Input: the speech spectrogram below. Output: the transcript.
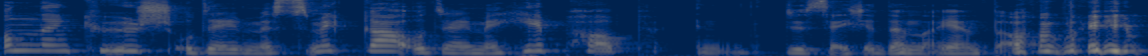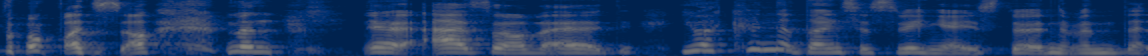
online-kurs, hun drev med smykker, hun drev med hiphop. Du ser ikke denne jenta på hiphop, altså. Men jeg som Jo, jeg kunne danse swing en stund, men det,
